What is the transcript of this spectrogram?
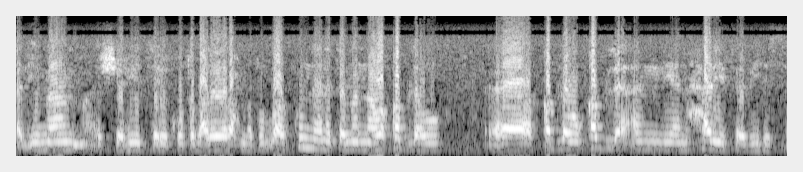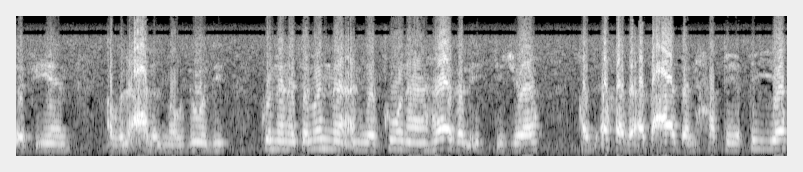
الإمام الشهيد سيد قطب عليه رحمة الله. كنا نتمنى وقبله آه، قبله قبل أن ينحرف به السفين أبو الأعلى المودودي كنا نتمنى أن يكون هذا الاتجاه قد أخذ أبعادا حقيقية.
